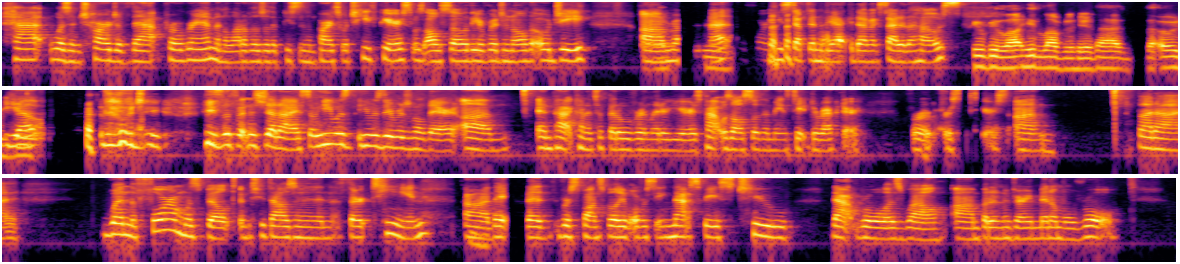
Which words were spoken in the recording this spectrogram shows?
Pat was in charge of that program and a lot of those other pieces and parts, which Heath Pierce was also the original, the OG, um, that before he stepped into the academic side of the house. He'd be lo- he'd love to hear that. The OG. Yep. The OG. He's the fitness Jedi. So he was he was the original there. Um, and Pat kind of took that over in later years. Pat was also the Maine state director for for six years. Um, but uh, when the forum was built in 2013, uh, Mhm. they added responsibility of overseeing that space to that role as well, um, but in a very minimal role.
